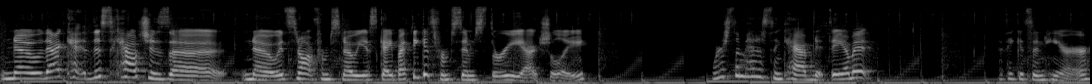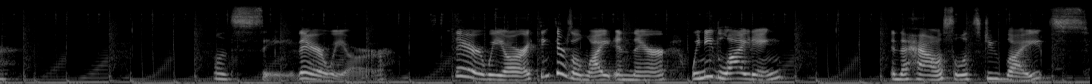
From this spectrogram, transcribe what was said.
No, that this couch is uh no, it's not from Snowy Escape. I think it's from Sims 3 actually. Where's the medicine cabinet? Damn it. I think it's in here. Let's see. There we are. There we are. I think there's a light in there. We need lighting in the house, so let's do lights.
